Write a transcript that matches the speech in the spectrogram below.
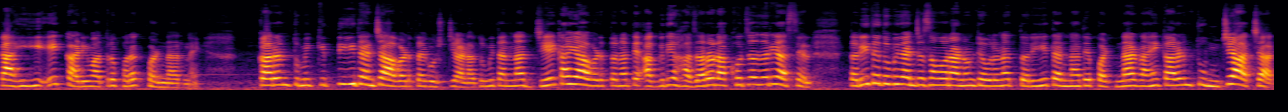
काहीही एक काडी मात्र फरक पडणार नाही. कारण तुम्ही कितीही त्यांच्या आवडत्या गोष्टी आणा तुम्ही त्यांना जे काही आवडतं ना ते अगदी हजारो लाखोचं जरी असेल तरी ते तुम्ही त्यांच्यासमोर आणून ठेवलं ना तरीही त्यांना ते पटणार नाही. कारण तुमचे आचार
